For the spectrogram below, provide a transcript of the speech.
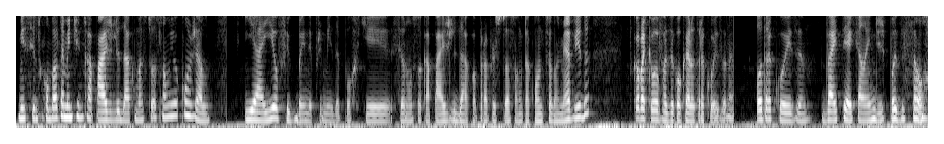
me sinto completamente incapaz de lidar com uma situação e eu congelo. E aí eu fico bem deprimida, porque se eu não sou capaz de lidar com a própria situação que tá acontecendo na minha vida, como é que eu vou fazer qualquer outra coisa, né? Outra coisa, vai ter aquela indisposição.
